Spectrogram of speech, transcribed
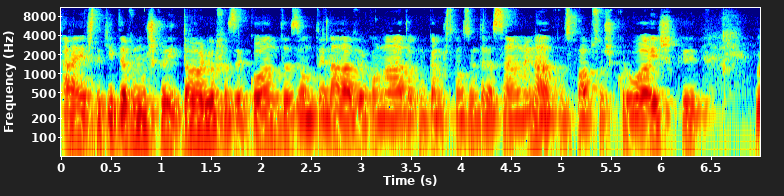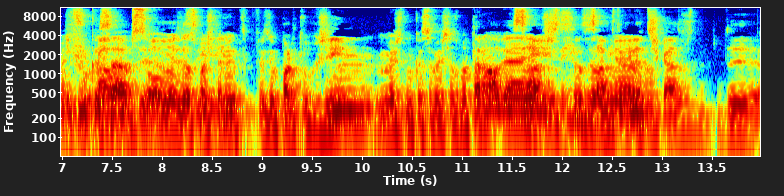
ah, este aqui teve num escritório a fazer contas, ele não tem nada a ver com nada, com campos de concentração, nem nada. Como se fala pessoas cruéis que Mas tu nunca sabes, mas eles e- supostamente faziam parte do regime, mas nunca sabes se eles mataram alguém, sabes, se sim, eles sabes de alinhavam. grandes casos de, de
